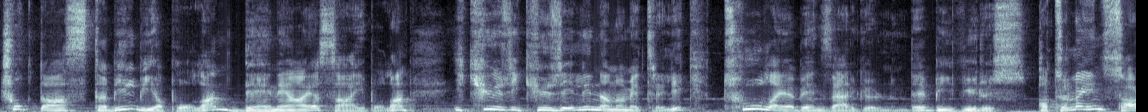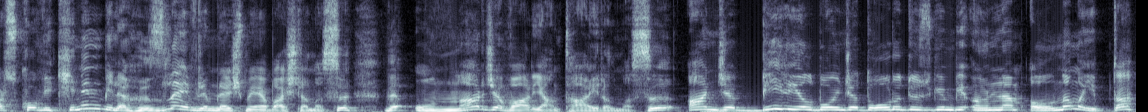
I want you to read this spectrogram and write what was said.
Çok daha stabil bir yapı olan DNA'ya sahip olan 200-250 nanometrelik tuğlaya benzer görünümde bir virüs. Hatırlayın SARS-CoV-2'nin bile hızlı evrimleşmeye başlaması ve onlarca varyanta ayrılması ancak bir yıl boyunca doğru düzgün bir önlem alınamayıp da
